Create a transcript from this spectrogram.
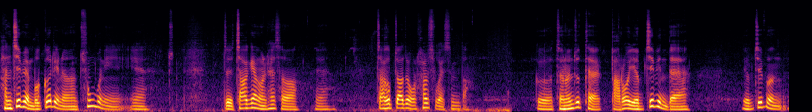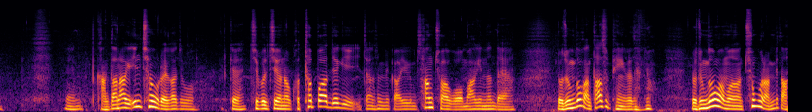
한 집에 먹거리는 충분히 예, 저- 작용을 해서 예, 자급자족을 할 수가 있습니다. 그 전원주택 바로 옆집인데 옆집은 예, 간단하게 1층으로 해가지고 이렇게 집을 지어놓고 텃밭 여기 있지 않습니까? 여기 상추하고 막 있는데 요 정도가 한 다섯 평이거든요. 요 정도면 뭐 충분합니다.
